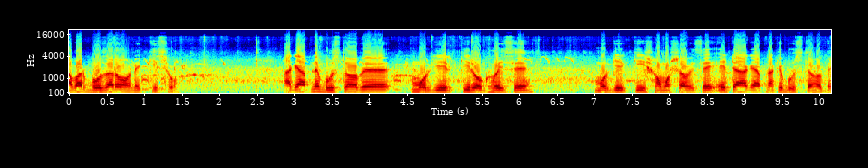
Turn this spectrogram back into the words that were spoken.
আবার বোঝারও অনেক কিছু। আগে আপনি বুঝতে হবে মুরগির কি রোগ হয়েছে, মুরগির কি সমস্যা হয়েছে, এটা আগে আপনাকে বুঝতে হবে।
